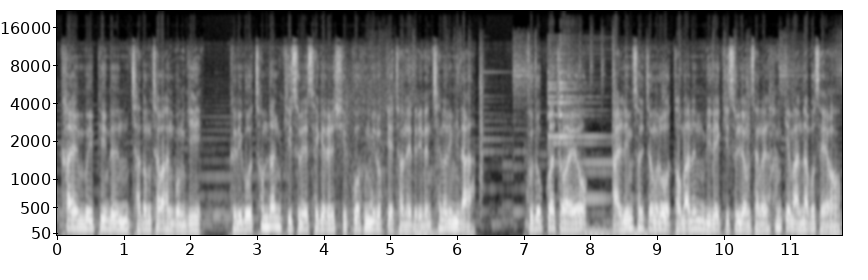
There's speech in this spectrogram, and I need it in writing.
카MVP는 자동차와 항공기, 그리고 첨단 기술의 세계를 쉽고 흥미롭게 전해드리는 채널입니다. 구독과 좋아요, 알림 설정으로 더 많은 미래 기술 영상을 함께 만나보세요.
